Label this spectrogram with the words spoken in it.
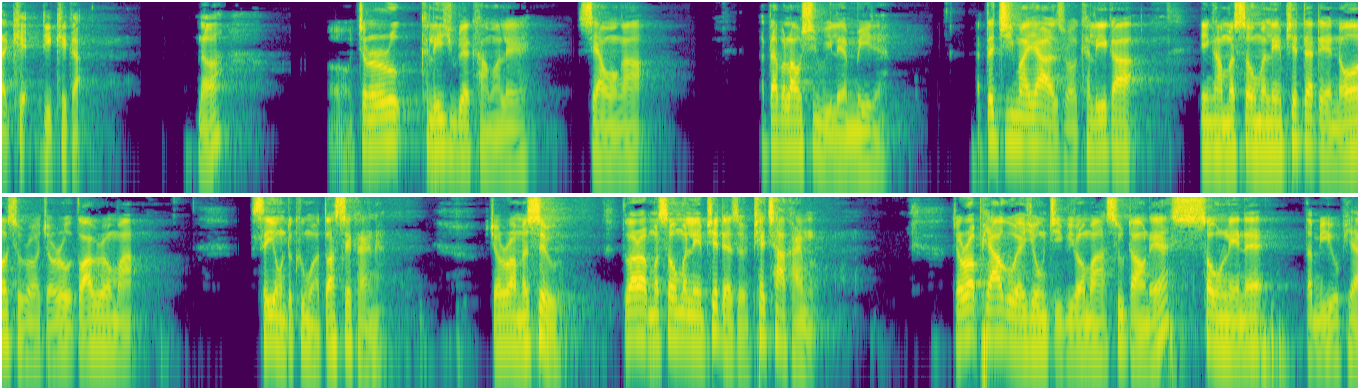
တဲ့ခေတ်ဒီခေတ်ကနော်ဟိုကျွန်တော်တို့ကလေးယူတဲ့အခါမှာလဲဆရာဝန်ကအသက်ဘယ်လောက်ရှိပြီလဲမေးတယ်အသက်ကြီးမှရတယ်ဆိုတော့ကလေးကအင်္ဂါမစုံမလင်ဖြစ်တတ်တယ်နော်ဆိုတော့ကျွန်တော်တို့သွားပြီးတော့မှစေယုံတစ်ခုမှသွားစစ်ခိုင်းတယ်ကျွန်တော်ကမစစ်ဘူး သူကတော့မစုံမလင်ဖြစ်တယ်ဆိုရင်ဖျက်ချခိုင်းမလို့ကျွန်တော်ဖះကိုရယုံကြည်ပြီးတော့မှဆူတောင်းတယ်စုံလင်တဲ့သမီးကိုဖះ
